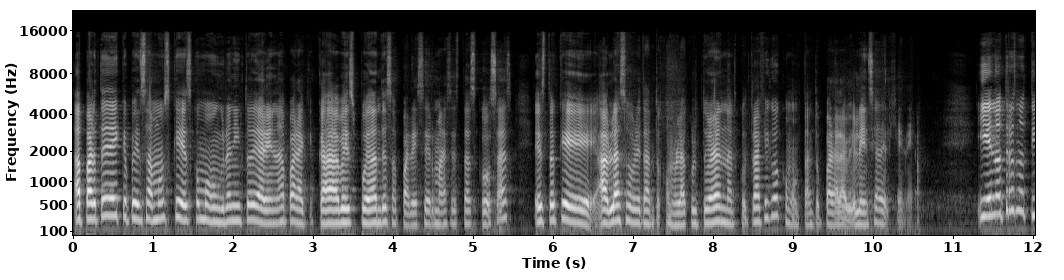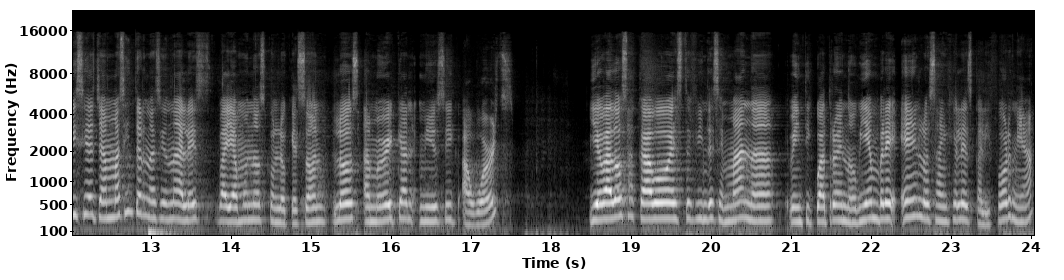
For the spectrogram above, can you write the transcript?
Aparte de que pensamos que es como un granito de arena para que cada vez puedan desaparecer más estas cosas. Esto que habla sobre tanto como la cultura del narcotráfico como tanto para la violencia del género. Y en otras noticias ya más internacionales, vayámonos con lo que son los American Music Awards llevados a cabo este fin de semana, 24 de noviembre, en Los Ángeles, California.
